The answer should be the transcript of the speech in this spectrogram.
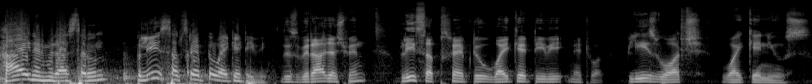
హాయ్ నేను మీ Raj Tarun please subscribe to YK TV This is Viraj Ashwin. Please subscribe to YK TV Network. Please watch YK News.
